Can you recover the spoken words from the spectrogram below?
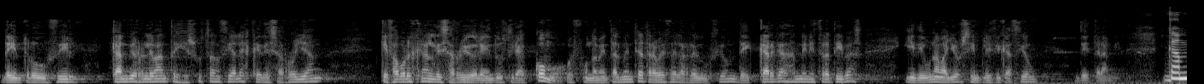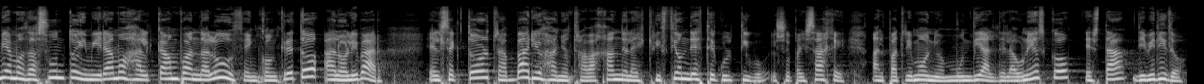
de introducir cambios relevantes y sustanciales que desarrollan que favorezcan el desarrollo de la industria. ¿Cómo? Pues fundamentalmente a través de la reducción de cargas administrativas y de una mayor simplificación de. Cambiamos de asunto y miramos al campo andaluz, en concreto al olivar. El sector, tras varios años trabajando en la inscripción de este cultivo y su paisaje al Patrimonio Mundial de la UNESCO, está dividido.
